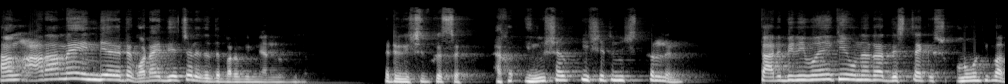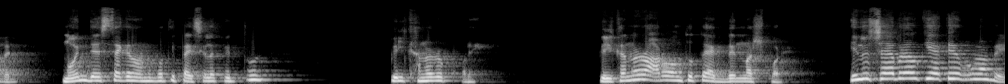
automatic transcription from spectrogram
এবং আরামে ইন্ডিয়া এটা গড়াই দিয়ে চলে যেতে পারবে ইন্ডিয়ান লোকগুলো। এটা নিশ্চিত করছে। এখন ইনু সাহেব কি সেটা নিশ্চিত করলেন? তার বিনিময়ে কি ওনারা দেশ থেকে অনুমতি পাবেন? মইন দেশ থেকে অনুমতি পাইছিল কিন্তু পিলখানারও পরে। পিলখানারও আরও অন্তত এক দেড় মাস পরে। ইনু সাহেবরাও কি একই রকম হবে?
